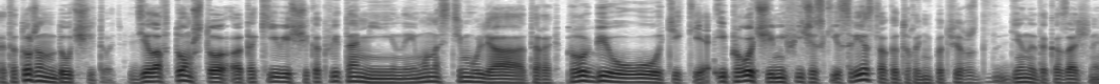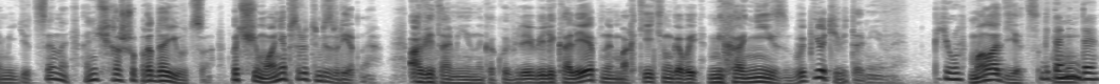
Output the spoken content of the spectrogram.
Это тоже надо учитывать. Дело в том, что э, такие вещи, как витамины, иммуностимуляторы, пробиотики и прочие мифические средства, которые не подтверждены доказательной медицины, они очень хорошо продаются. Почему? Они абсолютно безвредны. А витамины какой великолепный маркетинговый механизм. Вы пьете витамины? Пью. Молодец. Витамин D.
